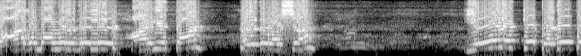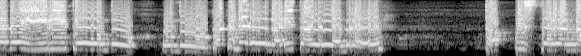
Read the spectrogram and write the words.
ನಾಗಮಂಗಲದಲ್ಲಿ ಆಗಿತ್ತಾ ಕಳೆದ ವರ್ಷ ಏಳಕ್ಕೆ ಪದೇ ಪದೇ ಈ ರೀತಿಯ ಒಂದು ಒಂದು ಘಟನೆಗಳು ನಡೀತಾ ಇದೆ ಅಂದ್ರೆ ತಪ್ಪಿಸ್ತರನ್ನ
